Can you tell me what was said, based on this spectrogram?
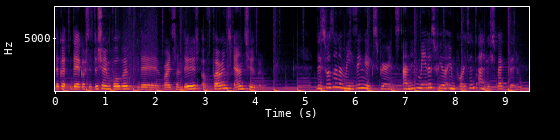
The, the Constitution involved the rights and duties of parents and children. This was an amazing experience and it made us feel important and respected.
